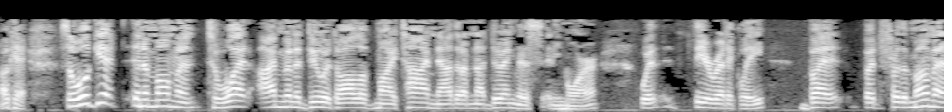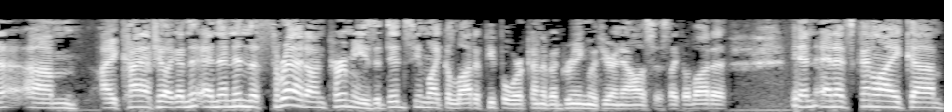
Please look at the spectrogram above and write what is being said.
Okay. So we'll get in a moment to what I'm going to do with all of my time now that I'm not doing this anymore with theoretically, but, but for the moment, um, I kind of feel like, and then in the thread on Permies, it did seem like a lot of people were kind of agreeing with your analysis, like a lot of, and, and it's kind of like, um,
